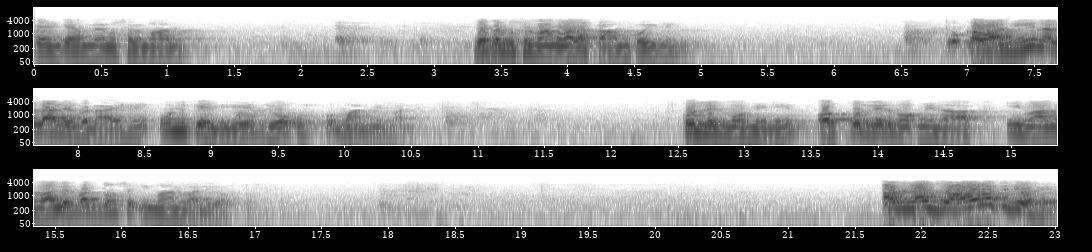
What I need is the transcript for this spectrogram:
کہیں کہ ہم میں مسلمان ہوں لیکن مسلمان والا کام کوئی نہیں۔ تو قوانین اللہ نے بنائے ہیں ان کے لیے جو اس کو ماننے والے۔ کل المومنین اور کل المؤمنات ایمان والے مردوں سے ایمان والی عورتوں۔ اب لفظ عورت جو ہے،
